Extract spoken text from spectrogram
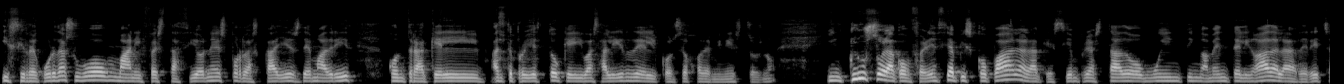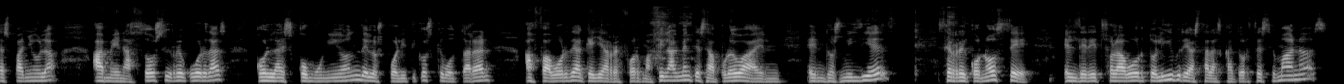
y si recuerdas hubo manifestaciones por las calles de Madrid contra aquel anteproyecto que iba a salir del Consejo de Ministros. ¿no? Incluso la conferencia episcopal, a la que siempre ha estado muy íntimamente ligada la derecha española, amenazó, si recuerdas, con la excomunión de los políticos que votaran a favor de aquella reforma. Finalmente se aprueba en, en 2010 se reconoce el derecho al aborto libre hasta las 14 semanas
